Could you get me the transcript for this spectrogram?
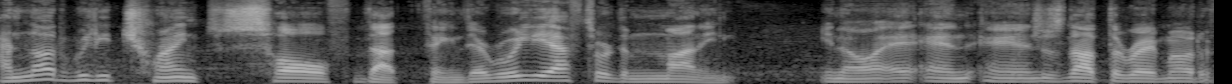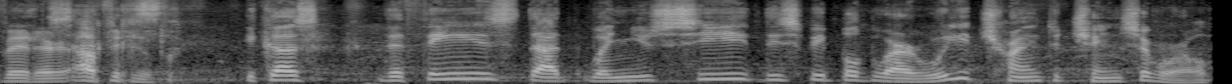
are not really trying to solve that thing. They're really after the money, you know, and and Which is not the right motivator, Exactly. obviously. because the thing is that when you see these people who are really trying to change the world,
